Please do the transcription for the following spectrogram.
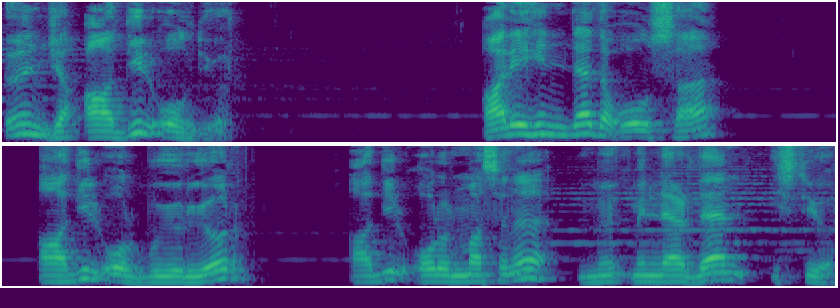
önce adil ol diyor. Aleyhinde de olsa adil ol buyuruyor. Adil olunmasını müminlerden istiyor.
